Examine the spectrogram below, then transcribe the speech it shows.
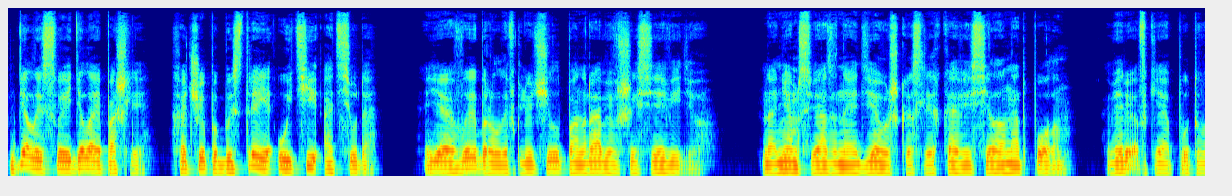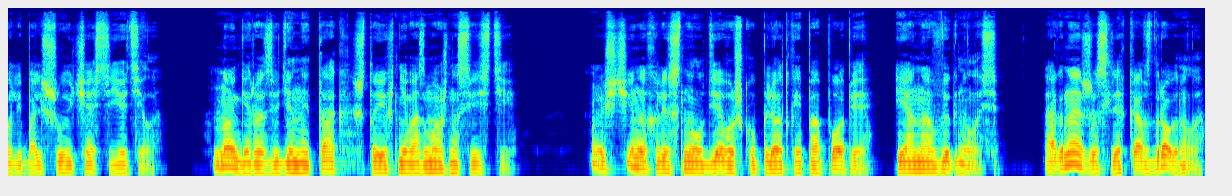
Делай свои дела и пошли. Хочу побыстрее уйти отсюда». Я выбрал и включил понравившееся видео. На нем связанная девушка слегка висела над полом, Веревки опутывали большую часть ее тела. Ноги разведены так, что их невозможно свести. Мужчина хлестнул девушку плеткой по попе, и она выгнулась. Агнес же слегка вздрогнула,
